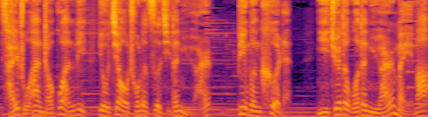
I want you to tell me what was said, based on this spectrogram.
财主按照惯例又叫出了自己的女儿，并问客人：“你觉得我的女儿美吗？”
